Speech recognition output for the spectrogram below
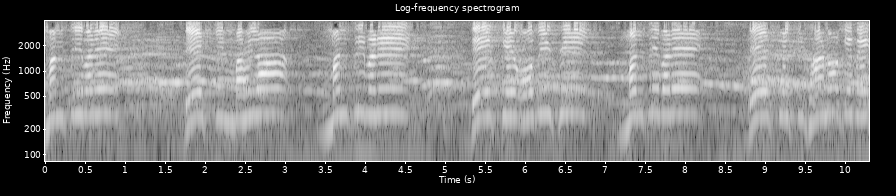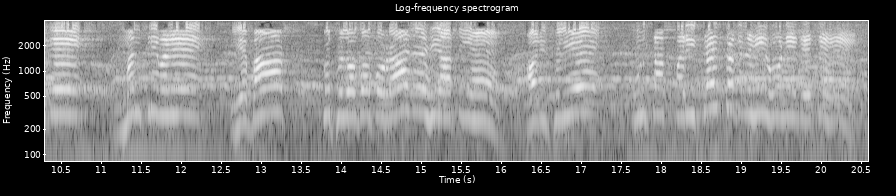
मंत्री बने, देश की महिला मंत्री बने, देश के ओबीसी मंत्री बने, देश के किसानों के बेटे मंत्री बने। ये बात कुछ लोगों को राज नहीं आती है और इसलिए उनका परिचय तक नहीं होने देते हैं।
